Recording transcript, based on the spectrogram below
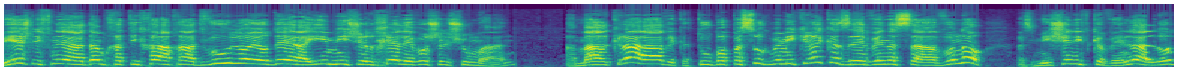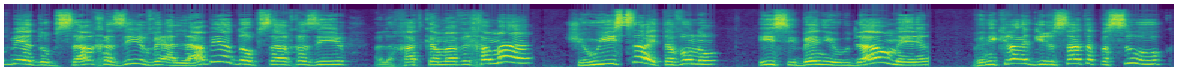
ויש לפני האדם חתיכה אחת, והוא לא יודע האם היא של חלב או של שומן, אמר קרא, וכתוב בפסוק במקרה כזה, ונשא עוונו. אז מי שנתכוון לעלות בידו בשר חזיר, ועלה בידו בשר חזיר, על אחת כמה וכמה, שהוא יישא את עוונו. איסי בן יהודה אומר, ונקרא את גרסת הפסוק,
